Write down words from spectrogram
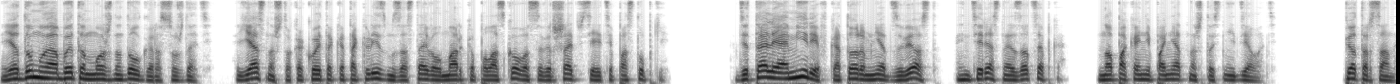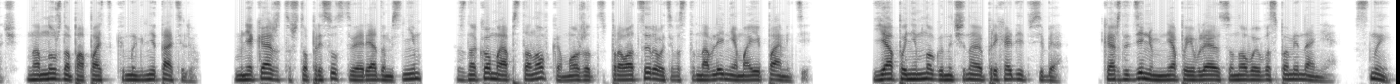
Я думаю, об этом можно долго рассуждать. Ясно, что какой-то катаклизм заставил Марка Полоскова совершать все эти поступки. Детали о мире, в котором нет звезд, интересная зацепка, но пока непонятно, что с ней делать. Петр Саныч, нам нужно попасть к нагнетателю. Мне кажется, что присутствие рядом с ним, знакомая обстановка может спровоцировать восстановление моей памяти. Я понемногу начинаю приходить в себя. Каждый день у меня появляются новые воспоминания, сны.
